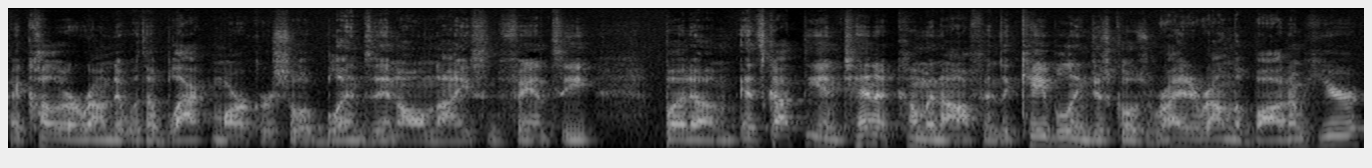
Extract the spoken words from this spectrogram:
I color around it with a black marker so it blends in all nice and fancy. But um, it's got the antenna coming off and the cabling just goes right around the bottom here.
